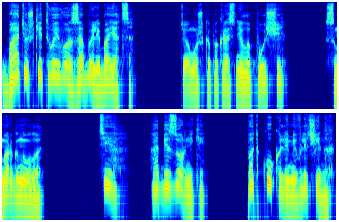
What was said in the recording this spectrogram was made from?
Батюшки твоего забыли бояться. Темушка покраснела пуще, сморгнула. Те обезорники, под куколями в личинах.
